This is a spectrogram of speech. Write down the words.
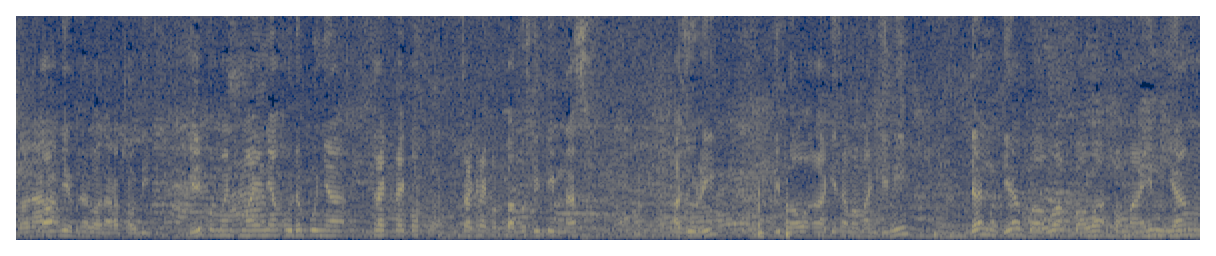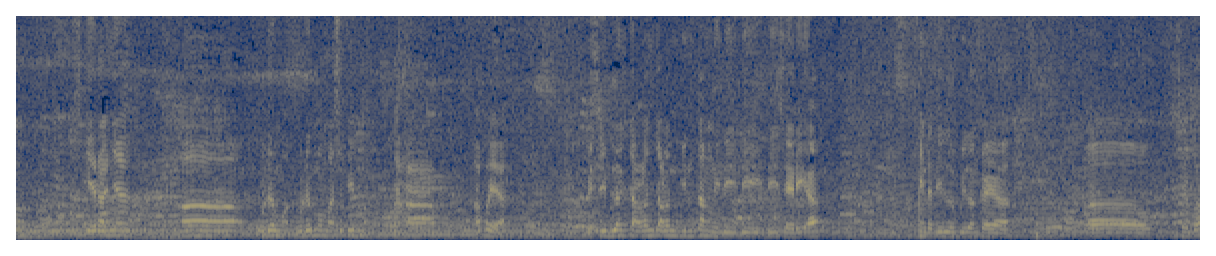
Lawan iya benar lawan Arab Saudi. Jadi pemain-pemain yang udah punya track record track record bagus di timnas Azuri dibawa lagi sama Mancini dan dia bawa bawa pemain yang sekiranya eh, udah udah memasuki ma- tahap apa ya bisa dibilang calon-calon bintang nih di di, di Serie A. Yang tadi lu bilang kayak eh, siapa?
